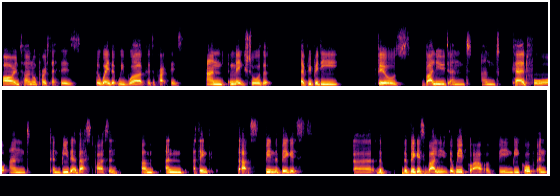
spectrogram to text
our internal processes, the way that we work as a practice, and make sure that everybody feels valued and and cared for and can be their best person. Um, and I think that's been the biggest uh, the the biggest value that we've got out of being B Corp. And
